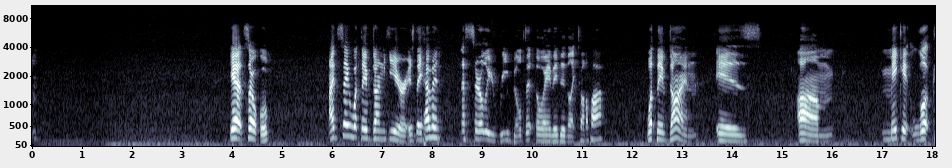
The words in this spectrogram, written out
Hmm? Yeah, so, oop. I'd say what they've done here is they haven't necessarily rebuilt it the way they did like Tonopah. What they've done is um make it look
